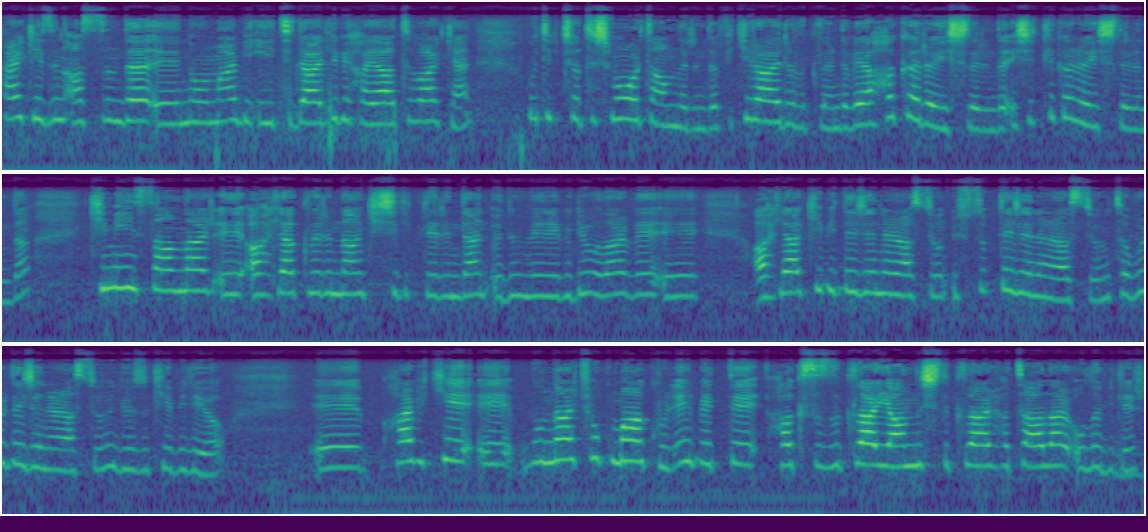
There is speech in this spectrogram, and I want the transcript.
Herkesin aslında e, normal bir itidalli bir hayatı varken bu tip çatışma ortamlarında, fikir ayrılıklarında veya hak arayışlarında, eşitlik arayışlarında kimi insanlar e, ahlaklarından, kişiliklerinden ödün verebiliyorlar ve e, ahlaki bir dejenerasyon, üslup dejenerasyonu, tavır dejenerasyonu gözükebiliyor. E, halbuki e, bunlar çok makul. Elbette haksızlıklar, yanlışlıklar, hatalar olabilir.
